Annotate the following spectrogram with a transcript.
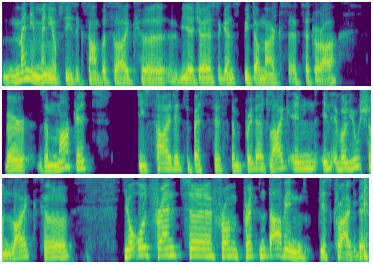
many many of these examples, like uh, VHS against Betamax, etc., where the market decided the best system prevailed, like in in evolution, like uh, your old friend uh, from Britain, Darwin, described it.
